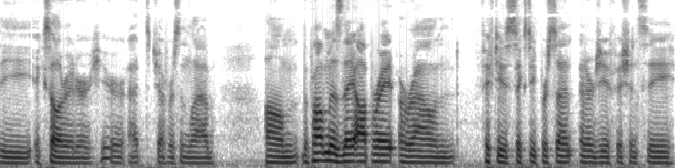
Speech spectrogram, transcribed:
the accelerator here at Jefferson Lab. Um, the problem is they operate around 50 to 60 percent energy efficiency.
